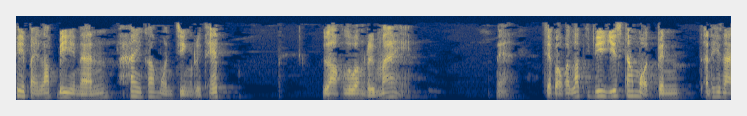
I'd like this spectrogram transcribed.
ที่ไปรับบี้นั้น ให้ข้อมูลจริงหรือเท็จ หลอกลวงหรือไม่เนี่ยจะบอกว่ารับบี้ยิสทั้งหมดเป็นอธินา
